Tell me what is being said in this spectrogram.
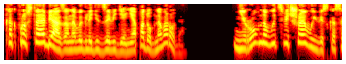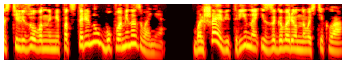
как просто обязано выглядеть заведение подобного рода. Неровно выцветшая вывеска со стилизованными под старину буквами названия, большая витрина из заговоренного стекла.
